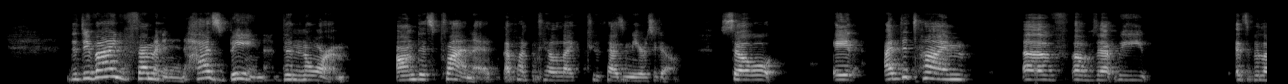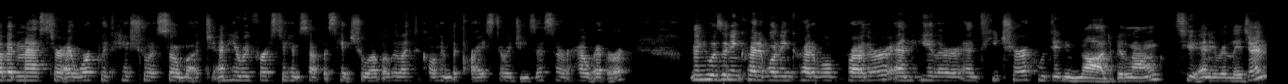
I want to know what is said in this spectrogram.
the divine feminine has been the norm on this planet up until like 2000 years ago. So, it at the time of of that we as a beloved master, I work with Yeshua so much, and he refers to himself as Yeshua, but we like to call him the Christ or Jesus or however. And he was an incredible, incredible brother and healer and teacher who did not belong to any religion.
